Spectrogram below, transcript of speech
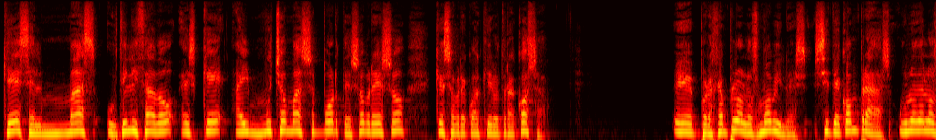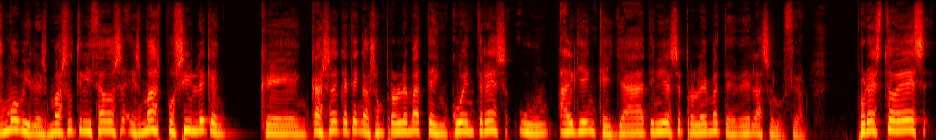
que es el más utilizado, es que hay mucho más soporte sobre eso que sobre cualquier otra cosa. Eh, por ejemplo, los móviles. Si te compras uno de los móviles más utilizados, es más posible que, en caso de que tengas un problema te encuentres alguien que ya ha tenido ese problema y te dé la solución. Por esto es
